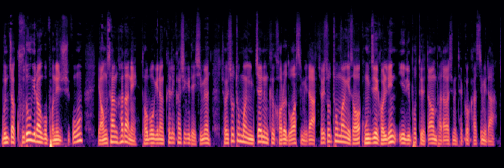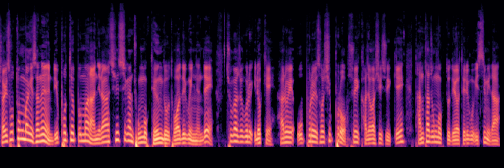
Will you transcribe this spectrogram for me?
문자 구독이라고 보내주시고 영상 하단에 더보기랑 클릭하시게 되시면 저희 소통방 입자 링크 걸어 놓았습니다. 저희 소통방에서 공지에 걸린 이 리포트 다운 받아가시면 될 것 같습니다. 저희 소통방에서는 리포트뿐만 아니라 실시간 종목 대응도 도와드리고 있는데 추가적으로 이렇게 하루에 5%에서 10% 수익 가져가실 수 있게 단타 종목도 내어드리고 있습니다.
